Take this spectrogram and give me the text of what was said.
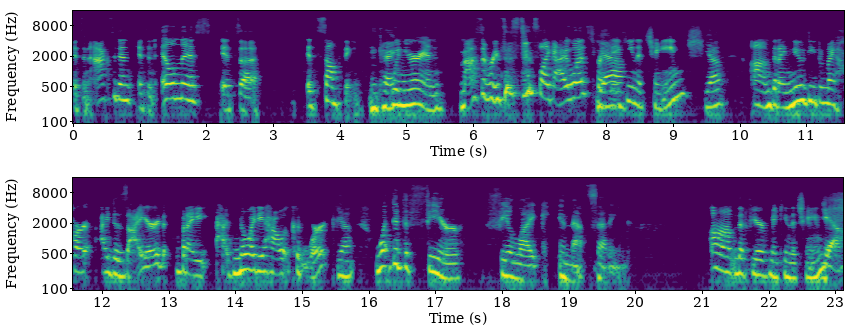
it's an accident, it's an illness, it's a, it's something okay. when you're in massive resistance like I was for Yeah. making a change yeah. um, that I knew deep in my heart I desired, but I had no idea how it could work. Yeah. What did the fear feel like in that setting? Um, the fear of making the change. Yeah.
